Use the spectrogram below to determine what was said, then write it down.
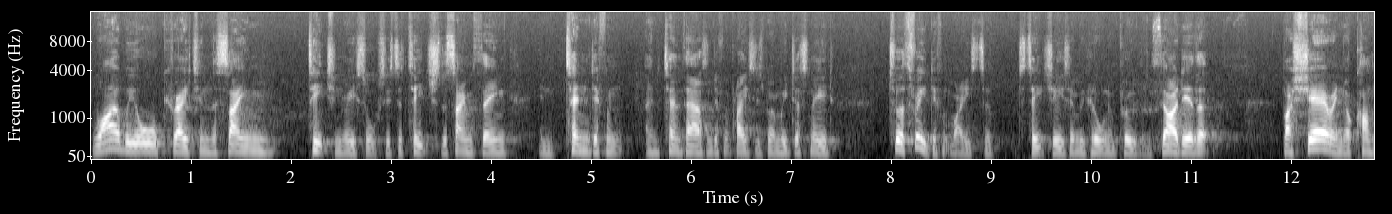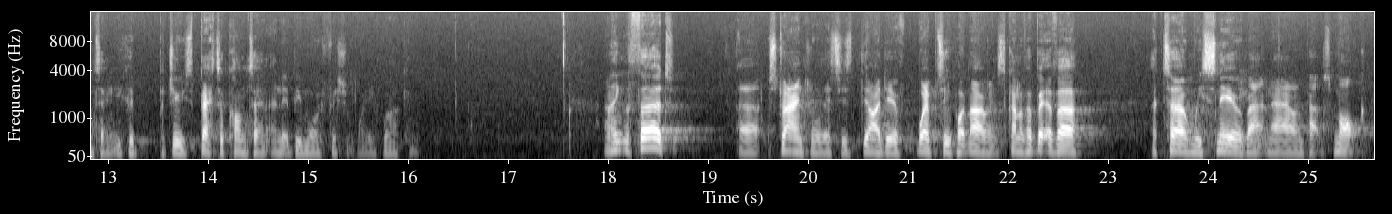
why are we all creating the same teaching resources to teach the same thing in 10 different and 10,000 different places when we just need two or three different ways to, to teach these and we could all improve them. It's the idea that by sharing your content, you could produce better content and it'd be a more efficient way of working. I think the third uh, strand in all this is the idea of Web 2.0. It's kind of a bit of a, a term we sneer about now and perhaps mock,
